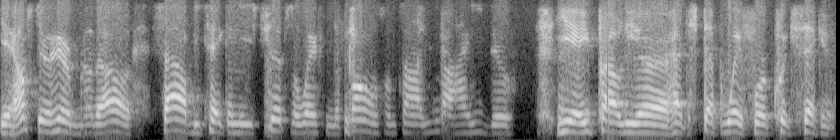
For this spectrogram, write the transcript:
Yeah, I'm still here, brother. I'll, Sal be taking these trips away from the phone sometimes. You know how he do. yeah, he probably uh had to step away for a quick second.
